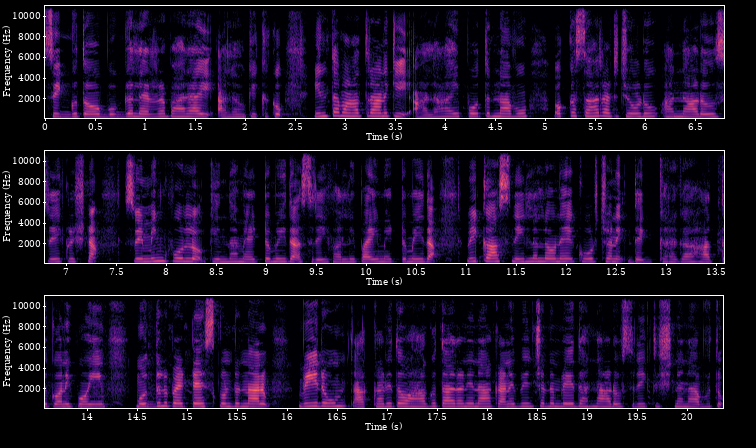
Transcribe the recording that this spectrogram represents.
సిగ్గుతో బుగ్గలెర్రబారాయి అలౌకికకు ఇంత మాత్రానికి అలా అయిపోతున్నావు? ఒక్కసారి అటు చూడు అన్నాడు శ్రీకృష్ణ. స్విమ్మింగ్ పూల్లో కింద మెట్టు మీద శ్రీవల్లి పై మెట్టు మీద వికాస్ నీళ్ళలోనే కూర్చొని దగ్గరగా హత్తుకొని పోయి ముద్దులు పెట్టేసుకుంటున్నారు. వీరు అక్కడితో ఆగుతారని నాకు అనిపించడం లేదన్నాడు శ్రీకృష్ణ నవ్వుతూ.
